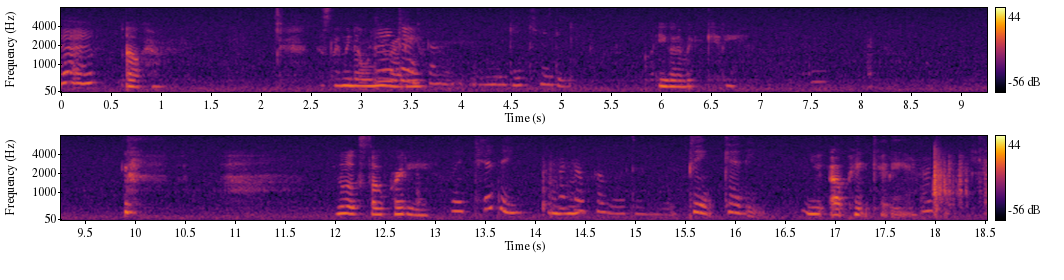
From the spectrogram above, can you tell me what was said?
Mm-mm. Okay. Just let me know when you're ready. just gonna make a kitty. You're gonna make a kitty. You look so pretty. My kitty. I'm mm-hmm. put with pink kitty. You a pink kitty. Mm-hmm.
